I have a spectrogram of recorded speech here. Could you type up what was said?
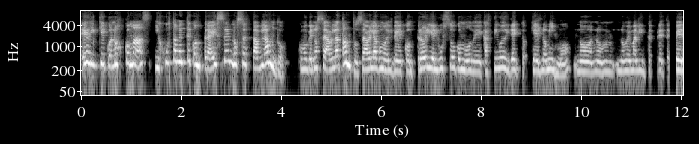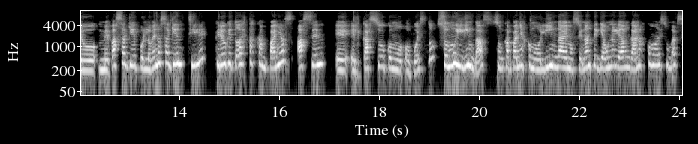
es el que conozco más y justamente contra ese no se está hablando. Como que no se habla tanto, se habla como el de control y el uso como de castigo directo, que es lo mismo, no, no, no me malinterprete. Pero me pasa que por lo menos aquí en Chile, creo que todas estas campañas hacen eh, el caso como opuesto. Son muy lindas, son campañas como lindas, emocionantes, que a uno le dan ganas como de sumarse.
